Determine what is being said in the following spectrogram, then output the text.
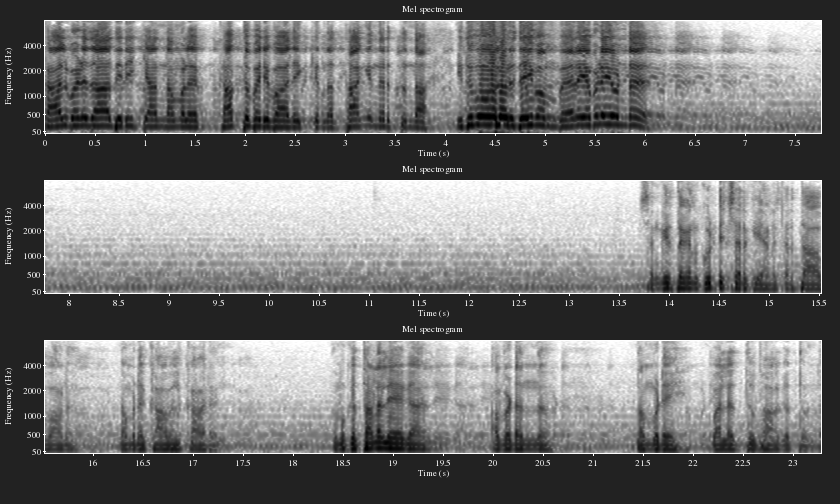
കാൽ വഴുതാതിരിക്കാൻ നമ്മളെ കാത്തുപരിപാലിക്കുന്ന താങ്ങി നിർത്തുന്ന ഇതുപോലൊരു ദൈവം വേറെ എവിടെയുണ്ട്? സങ്കീർത്തകൻ കൂട്ടിച്ചേർക്കുകയാണ്. കർത്താവാണ് നമ്മുടെ കാവൽക്കാരൻ. നമുക്ക് തണലേകാൻ അവിടുന്ന് നമ്മുടെ വലത്തു ഭാഗത്തുണ്ട്.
